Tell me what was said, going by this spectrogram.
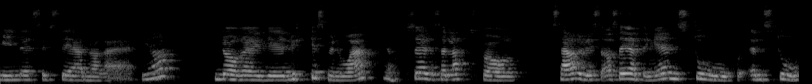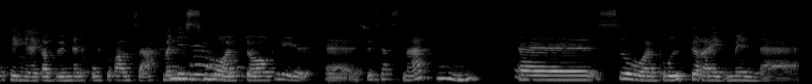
mine suksesser når jeg Ja. når jeg lykkes med noe, Ja. så er det så lett for Særlig hvis altså En ting er en stor, en stor ting jeg har vunnet en konkurranse, men de små daglige eh, suksessene Mm. eh, Så bruker jeg min eh,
